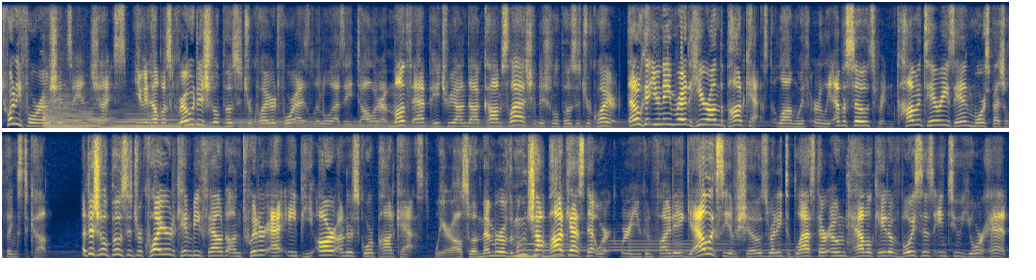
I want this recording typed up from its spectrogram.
24 Oceans, and Jice. You can help us grow additional postage required for as little as a dollar a month at patreon.com slash additional postage required. That'll get your name read here on the podcast, along with early episodes, written commentaries, and more special things to come. Additional postage required can be found on Twitter at APR underscore podcast. We are also a member of the Moonshot Podcast Network, where you can find a galaxy of shows ready to blast their own cavalcade of voices into your head.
